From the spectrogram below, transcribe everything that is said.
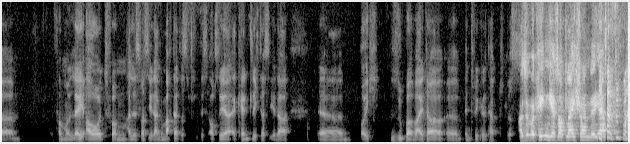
ähm, vom Layout, vom alles, was ihr da gemacht habt, das ist auch sehr erkenntlich, dass ihr da äh, euch super weiter äh, entwickelt habt. Das also wir kriegen jetzt auch gleich schon die ersten ja, super.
